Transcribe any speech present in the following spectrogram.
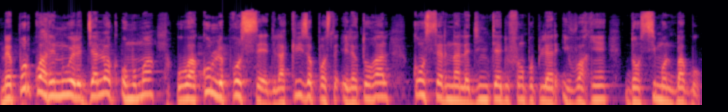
Mais pourquoi renouer le dialogue au moment où accourt le procès de la crise post-électorale concernant les dignitaires du Front populaire ivoirien, dont Simone Gbagbo?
